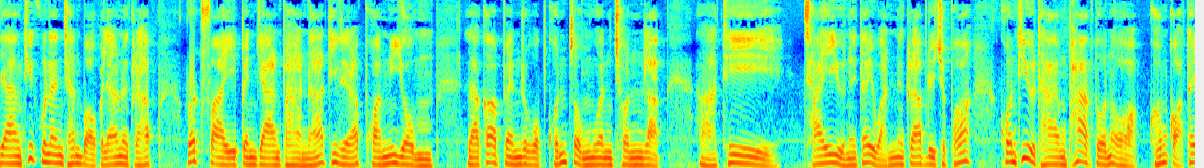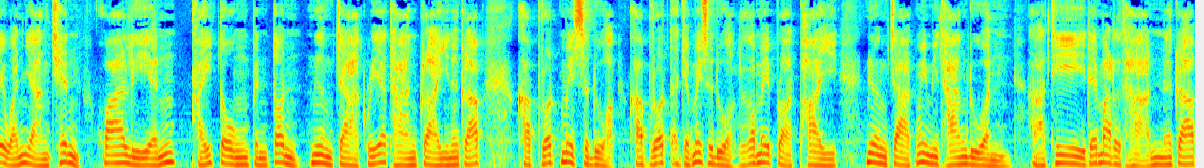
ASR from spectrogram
อย่างที่คุณอัญชันบอกไปแล้วนะครับ รถไฟเป็นยานพาหนะที่ได้รับความนิยม แล้วก็เป็นระบบขนส่งมวลชนหลักที่ ใช้อยู่ในไต้หวันนะครับ โดยเฉพาะคนที่อยู่ทางภาคตะวันออกของเกาะไต้หวันอย่างเช่น ควาเหลียน ไถตงเป็นต้น เนื่องจากระยะทางไกลนะครับ ขับรถไม่สะดวก ขับรถอาจจะไม่สะดวกแล้วก็ไม่ปลอดภัย เนื่องจากไม่มีทางด่วนที่ได้มาตรฐานนะครับ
